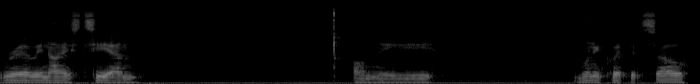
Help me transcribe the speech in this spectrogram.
Really nice TM on the money clip itself.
